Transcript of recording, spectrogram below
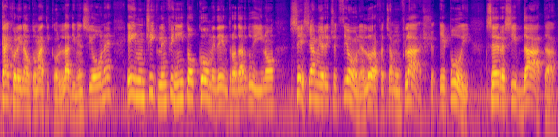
calcola in automatico la dimensione e in un ciclo infinito come dentro ad Arduino se siamo in ricezione, allora facciamo un flash e poi se receive data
